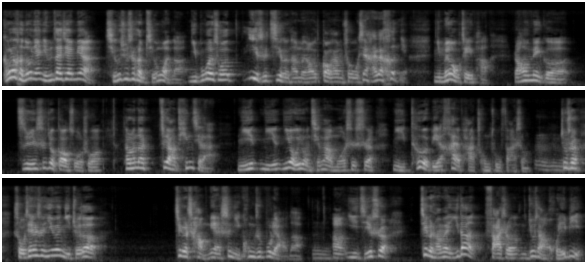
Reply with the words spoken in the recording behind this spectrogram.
隔了很多年，你们再见面，情绪是很平稳的，你不会说一直记恨他们，然后告诉他们说我现在还在恨你，你没有这一趴。然后那个咨询师就告诉我说，他说那这样听起来。你你你有一种情感模式，是你特别害怕冲突发生，嗯嗯，就是首先是因为你觉得这个场面是你控制不了的嗯啊、以及是这个场面一旦发生，你就想回避，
